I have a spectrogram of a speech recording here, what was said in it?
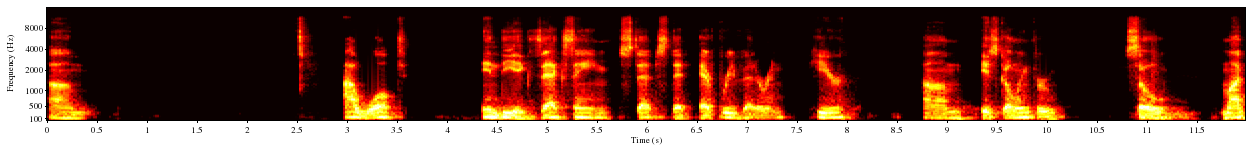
um, I walked in the exact same steps that every veteran here um, is going through. So my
